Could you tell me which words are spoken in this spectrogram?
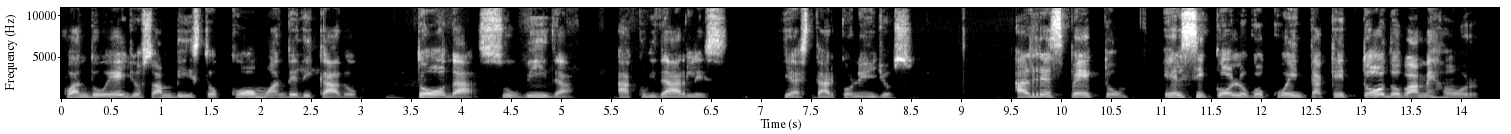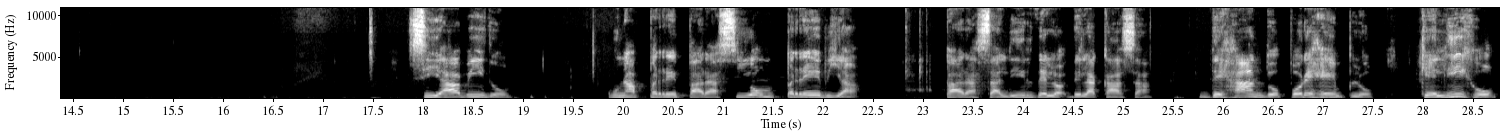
cuando ellos han visto cómo han dedicado toda su vida a cuidarles y a estar con ellos. Al respecto, el psicólogo cuenta que todo va mejor si ha habido una preparación previa para salir de, la casa, dejando, por ejemplo, que el hijo,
